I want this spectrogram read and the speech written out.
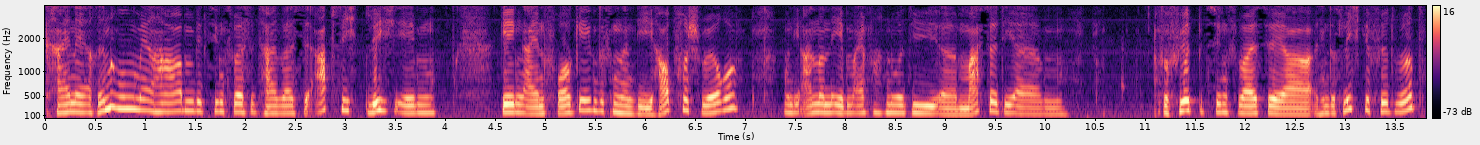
keine Erinnerung mehr haben, beziehungsweise teilweise absichtlich eben gegen einen vorgehen. Das sind dann die Hauptverschwörer und die anderen eben einfach nur die äh, Masse, die ähm, verführt beziehungsweise ja hinters Licht geführt wird.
